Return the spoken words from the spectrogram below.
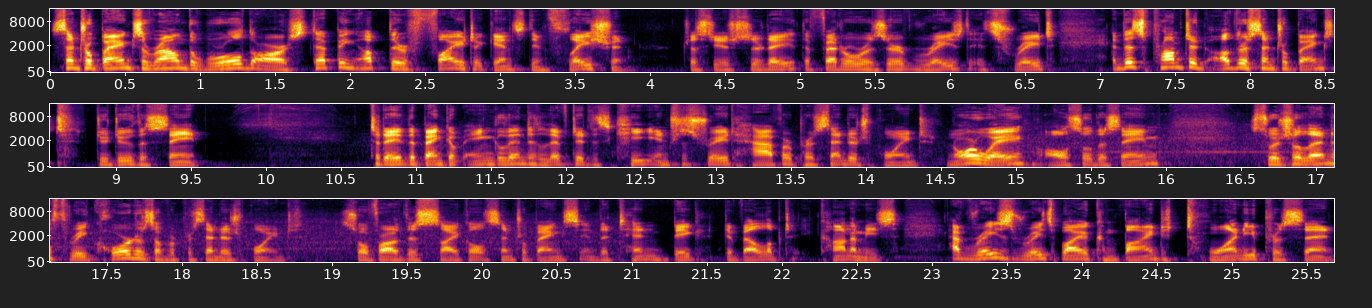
Central banks around the world are stepping up their fight against inflation. Just yesterday, the Federal Reserve raised its rate, and this prompted other central banks to do the same. Today, the Bank of England lifted its key interest rate half a percentage point. Norway, also the same. Switzerland, three quarters of a percentage point. So far this cycle, central banks in the 10 big developed economies have raised rates by a combined 20%.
